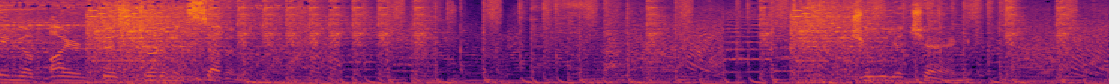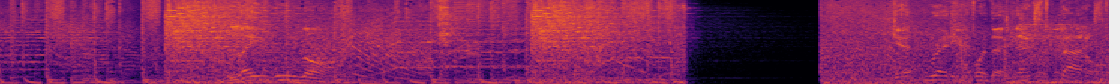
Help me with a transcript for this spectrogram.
king of Iron Fist Tournament 7. Julia Chang. Lei Wulong. Get ready for the next battle.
